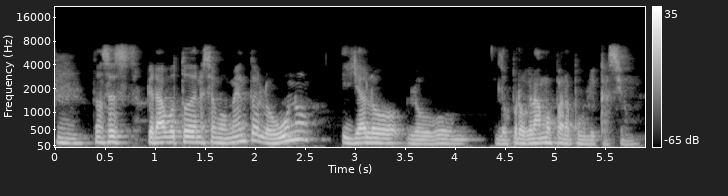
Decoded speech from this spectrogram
Mm. Entonces grabo todo en ese momento, lo uno y ya lo, lo, lo programo para publicación.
